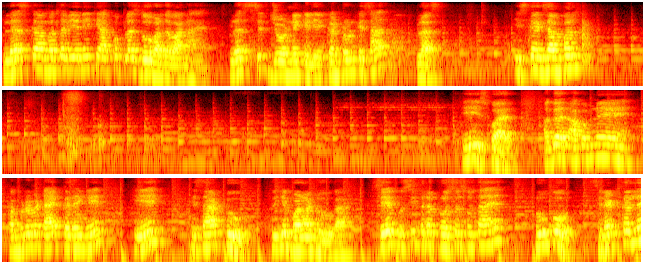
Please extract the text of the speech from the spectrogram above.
प्लस का मतलब ये नहीं कि आपको प्लस दो बार दबाना है. प्लस सिर्फ़ जोड़ने के लिए कंट्रोल के साथ प्लस इसका एग्जांपल ए स्क्वायर अगर आप अपने कंप्यूटर में टाइप करेंगे ए के साथ टू तो ये बड़ा टू होगा. सेम उसी तरह प्रोसेस होता है. टू को सिलेक्ट कर ले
